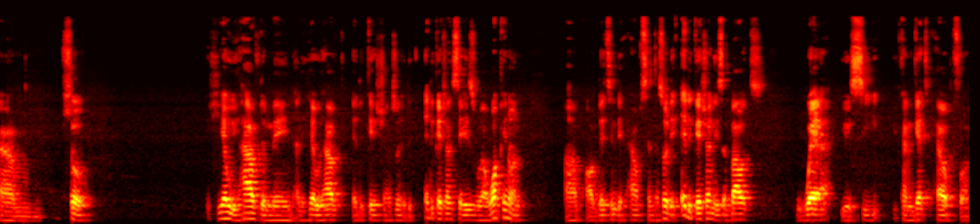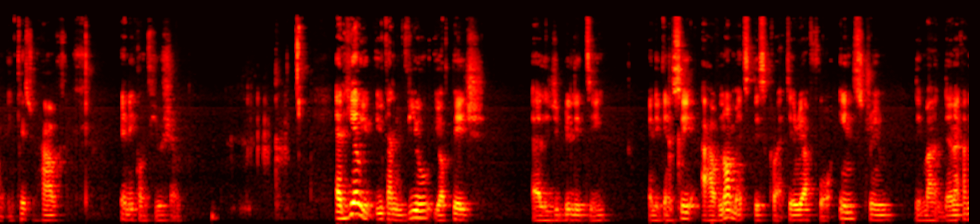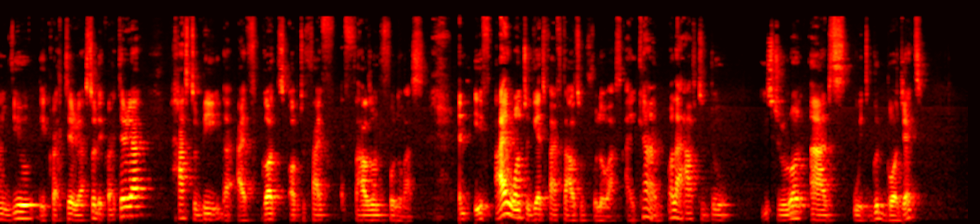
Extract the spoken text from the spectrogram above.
um, so here we have the main and here we have education. So education says we are working on um, updating the help center. So the education is about where you see you can get help from in case you have any confusion. And here you, you can view your page eligibility and you can see I have not met this criteria for in-stream demand. Then I can view the criteria. So the criteria has to be that I've got up to 5,000 followers. And if I want to get 5,000 followers, I can. All I have to do is to run ads with good budget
